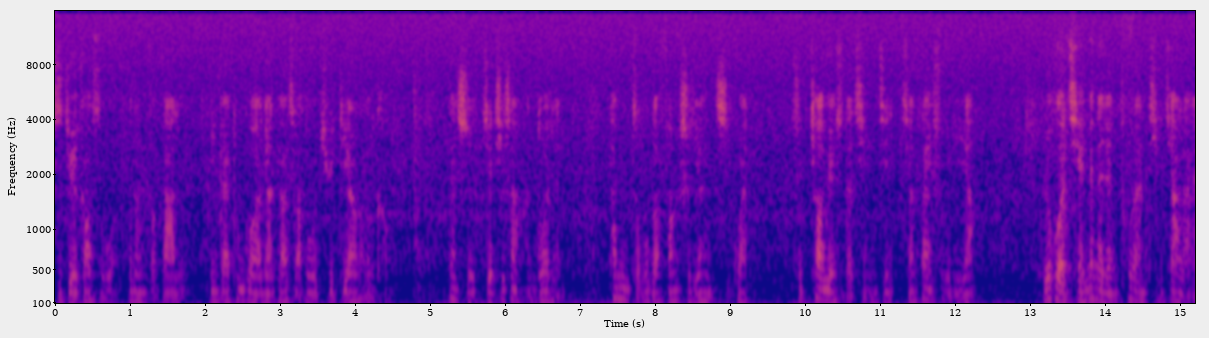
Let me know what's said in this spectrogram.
直觉告诉我不能走大路，应该通过两条小路去第二个路口。但是阶梯上很多人，他们走路的方式也很奇怪。是跳跃式的前进，像袋鼠一样。如果前面的人突然停下来，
